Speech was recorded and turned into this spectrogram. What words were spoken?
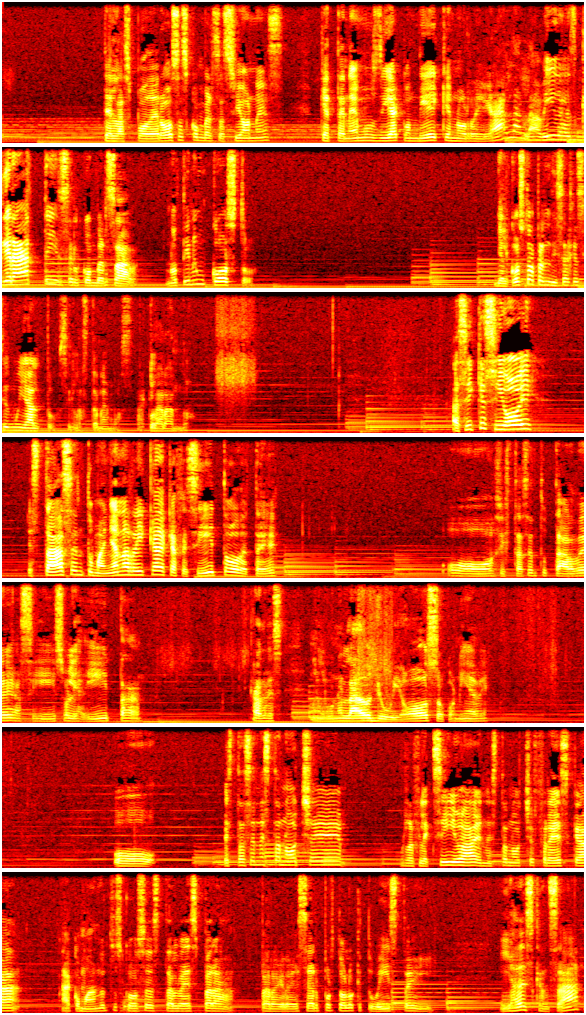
de las poderosas conversaciones que tenemos día con día y que nos regala la vida. Es gratis el conversar, no tiene un costo. Y el costo de aprendizaje sí es muy alto si las tenemos, aclarando. Así que si hoy estás en tu mañana rica de cafecito o de té, o si estás en tu tarde así soleadita, tal vez en algunos lados lluvioso, con nieve, o estás en esta noche reflexiva, en esta noche fresca, acomodando tus cosas tal vez para, para agradecer por todo lo que tuviste y, y ya descansar.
